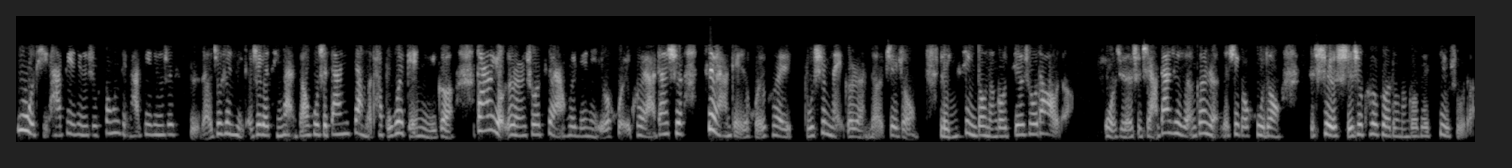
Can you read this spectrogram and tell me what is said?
物体它毕竟是风景，它毕竟是死的，就是你的这个情感交互是单向的，它不会给你一个。当然，有的人说自然会给你一个回馈啊，但是自然给的回馈不是每个人的这种灵性都能够接收到的，我觉得是这样。但是人跟人的这个互动是时时刻刻都能够被记住的。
